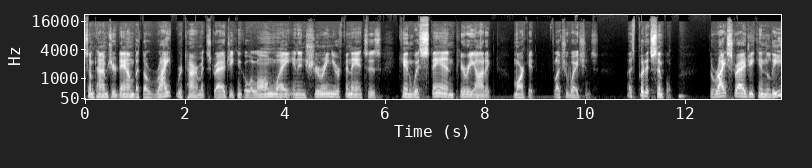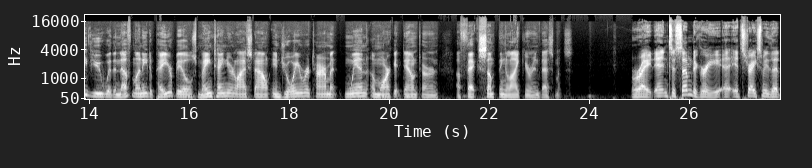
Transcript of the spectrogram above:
sometimes you're down, but the right retirement strategy can go a long way in ensuring your finances can withstand periodic market fluctuations. Let's put it simple. The right strategy can leave you with enough money to pay your bills, maintain your lifestyle, enjoy your retirement when a market downturn affects something like your investments. Right. And to some degree, uh, it strikes me that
